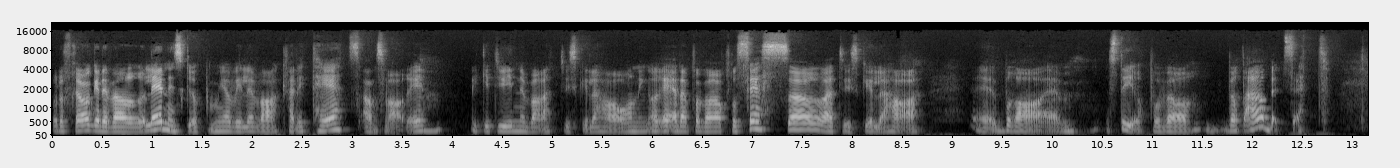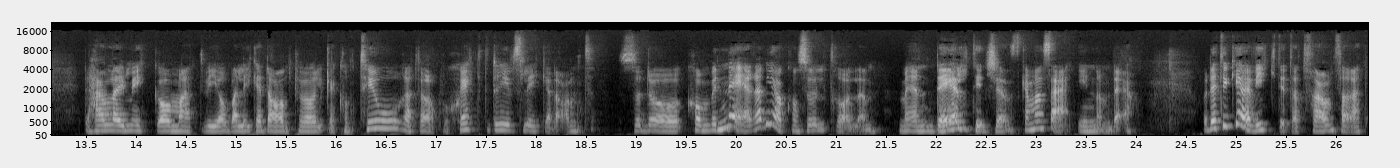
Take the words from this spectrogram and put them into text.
Och då frågade vår ledningsgrupp om jag ville vara kvalitetsansvarig, vilket ju innebar att vi skulle ha ordning och reda på våra processer och att vi skulle ha Eh, bra eh, styr på vår, vårt arbetssätt. Det handlar ju mycket om att vi jobbar likadant på våra olika kontor, att våra projekt drivs likadant. Så då kombinerade jag konsultrollen med en deltidstjänst kan man säga inom det. Och det tycker jag är viktigt att framföra att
